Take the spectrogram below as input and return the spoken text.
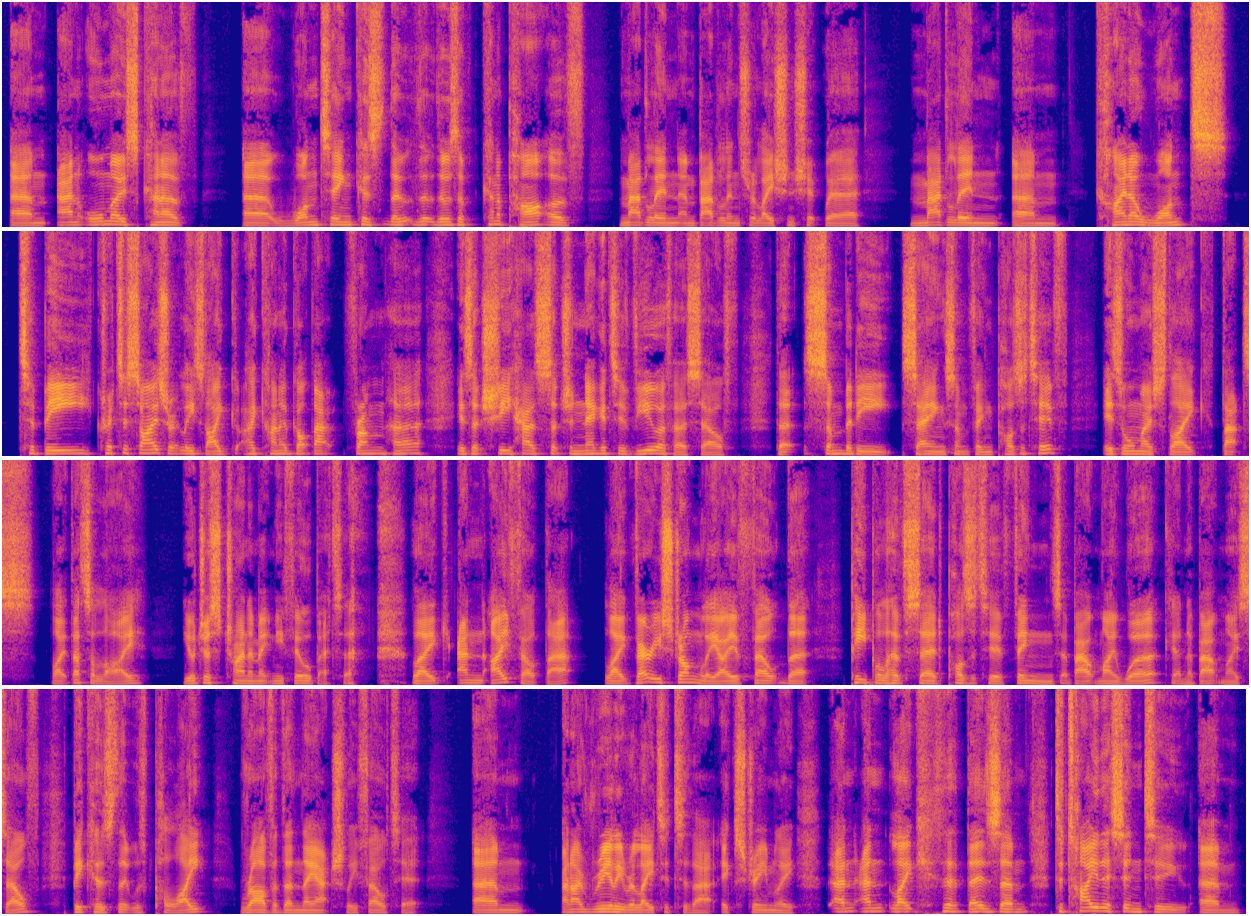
um, and almost kind of uh, wanting because the, the, there was a kind of part of Madeline and Badeline's relationship where Madeline um, kind of wants to be criticized, or at least I, I kind of got that from her, is that she has such a negative view of herself that somebody saying something positive is almost like that's like that's a lie. You're just trying to make me feel better. like, and I felt that like very strongly. I have felt that people have said positive things about my work and about myself because it was polite rather than they actually felt it. Um, and I really related to that extremely. And and like there's um to tie this into um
